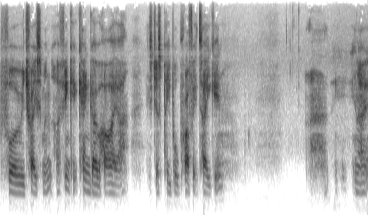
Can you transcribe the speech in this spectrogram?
for a retracement. I think it can go higher. It's just people profit taking. You know,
